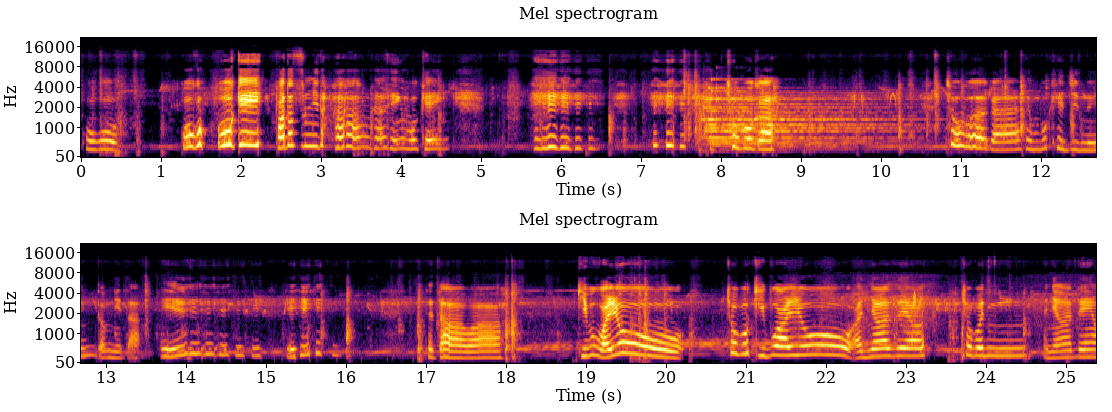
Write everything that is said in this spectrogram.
고고. 고고. 오케이. 받았습니다. 행복해. 초보가. 초보가 행복해지는 겁니다. 됐다. 와. 기부 완료. 초보 기부 완료. 안녕하세요 초보님. 안녕하세요.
